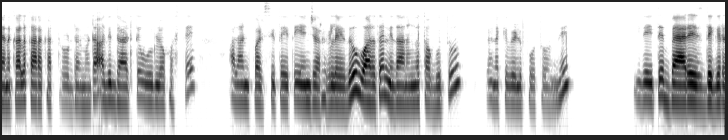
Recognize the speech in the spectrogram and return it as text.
వెనకాల కరకట్ట రోడ్డు అనమాట అది దాటితే ఊళ్ళోకి వస్తే అలాంటి పరిస్థితి అయితే ఏం జరగలేదు. వరద నిదానంగా తగ్గుతూ వెనక్కి వెళ్ళిపోతుంది. ఇదైతే బ్యారేజ్ దగ్గర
